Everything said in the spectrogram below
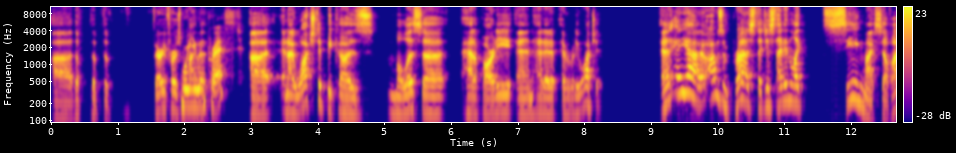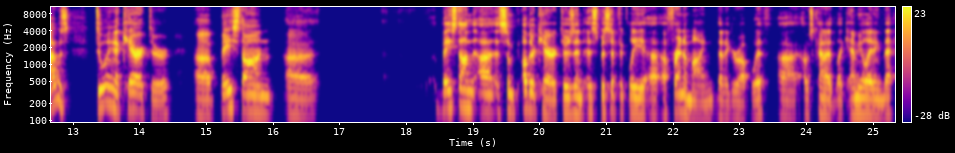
Uh, the, the the very first. Were you the- impressed? Uh, and I watched it because Melissa had a party and had everybody watch it. And, and yeah, I, I was impressed. I just I didn't like seeing myself. I was doing a character uh, based on uh, based on uh, some other characters, and uh, specifically a, a friend of mine that I grew up with. Uh, I was kind of like emulating that,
